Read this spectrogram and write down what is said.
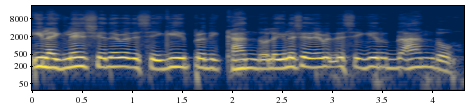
Y la iglesia debe de seguir predicando, la iglesia debe de seguir dando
